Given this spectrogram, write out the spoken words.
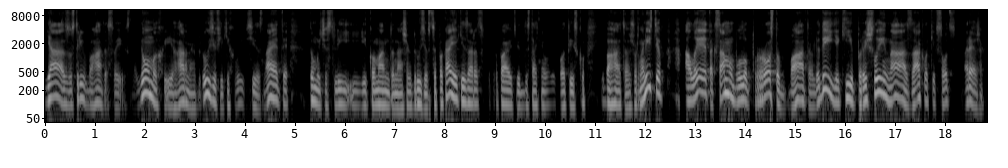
Я зустрів багато своїх знайомих і гарних друзів, яких ви всі знаєте, в тому числі і команду наших друзів ЦПК, які зараз потерпають від достатньо великого тиску, і багато журналістів. Але так само було просто багато людей, які прийшли на заклики в соцмережах.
